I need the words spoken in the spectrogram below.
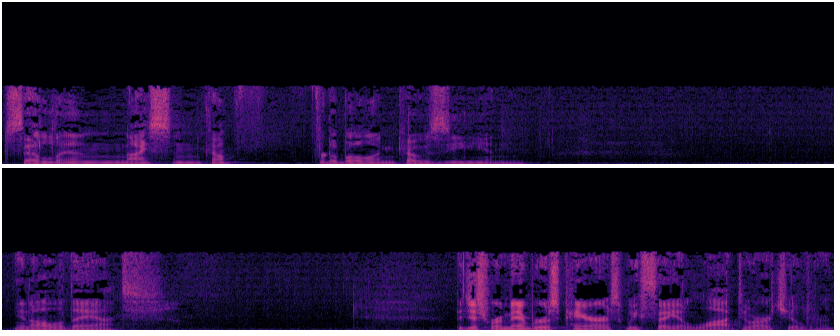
settle in nice and comfortable and cozy and in all of that. But just remember, as parents, we say a lot to our children.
